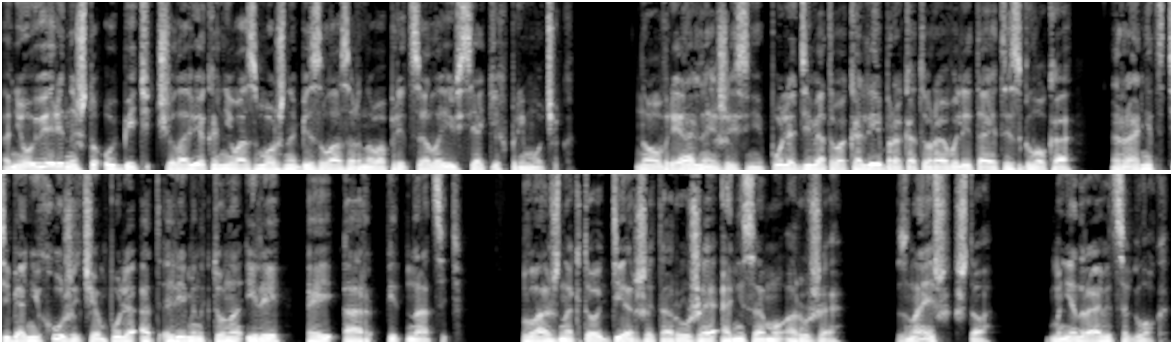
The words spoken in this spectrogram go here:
Они уверены, что убить человека невозможно без лазерного прицела и всяких примочек. Но в реальной жизни пуля девятого калибра, которая вылетает из Глока, ранит тебя не хуже, чем пуля от Ремингтона или AR-15. Важно, кто держит оружие, а не само оружие. Знаешь что? Мне нравится Глок.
